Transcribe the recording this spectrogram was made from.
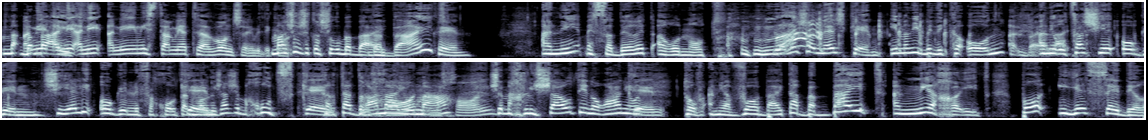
מה אני, בבית? אני, אני, אני נסתם לי התיאבון שאני בדיכאון. משהו שקשור בבית. בבית? כן. אני מסדרת ארונות. לא משנה, כן. אם אני בדיכאון, אני. רוצה שיהיה עוגן. שיהיה לי עוגן לפחות. אני כן. מרגישה שבחוץ כן, קרתה דרמה נכון, איומה, נכון. שמחלישה אותי נורא. אני אומרת, כן. טוב, אני אבוא הביתה, בבית אני אחראית. פה יהיה סדר.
